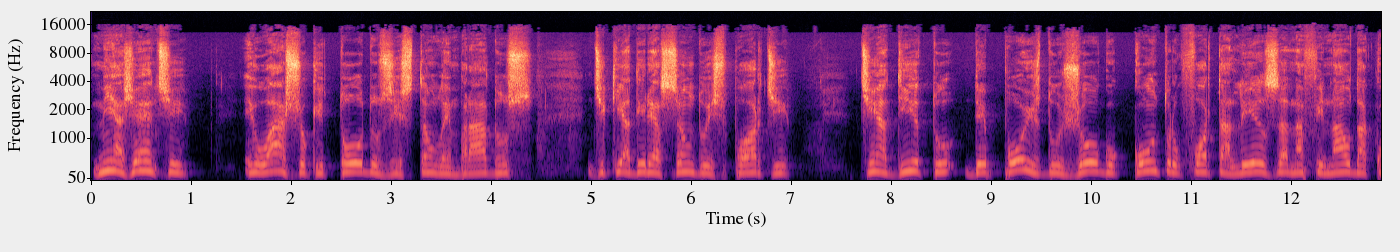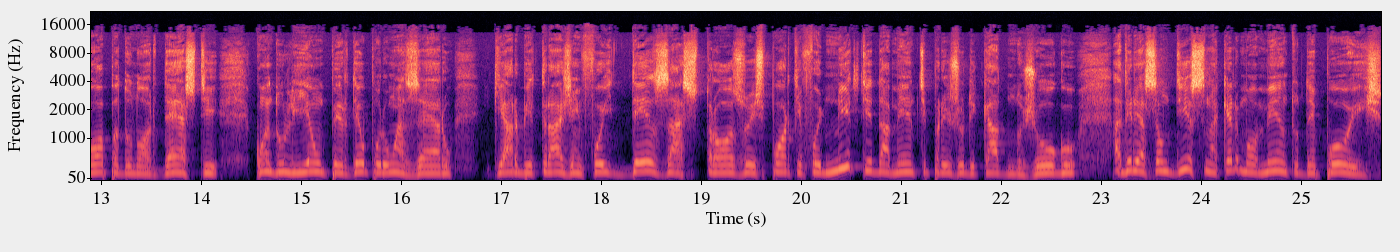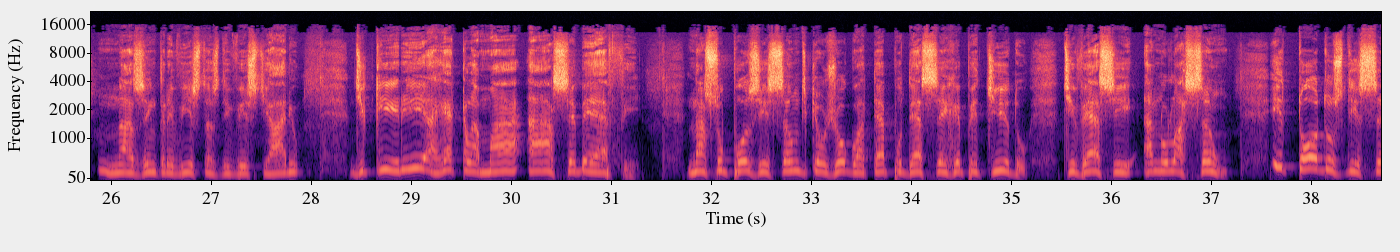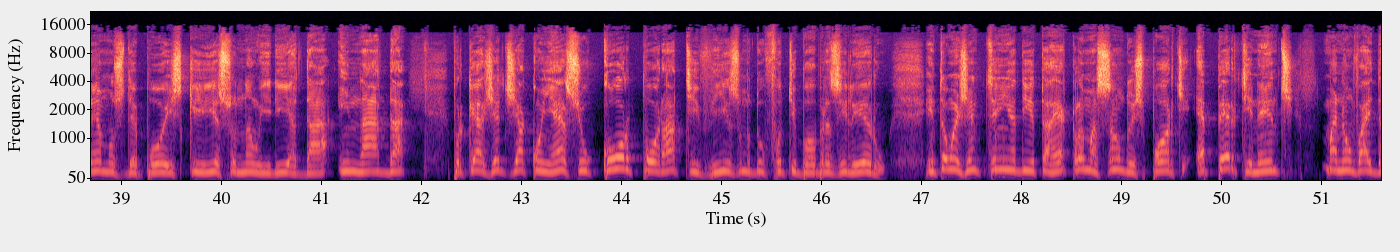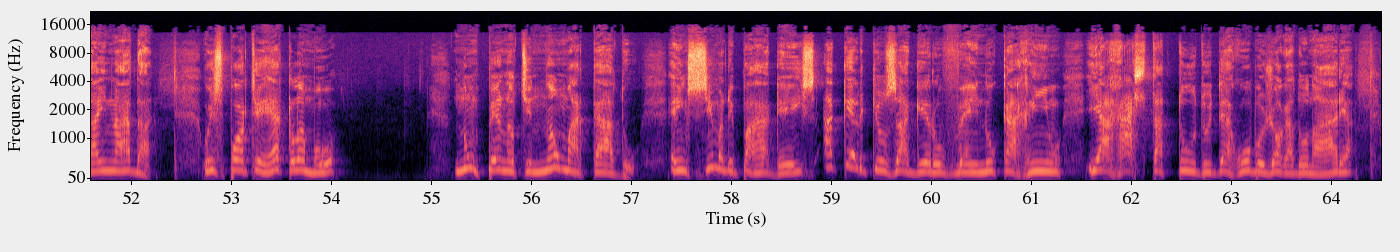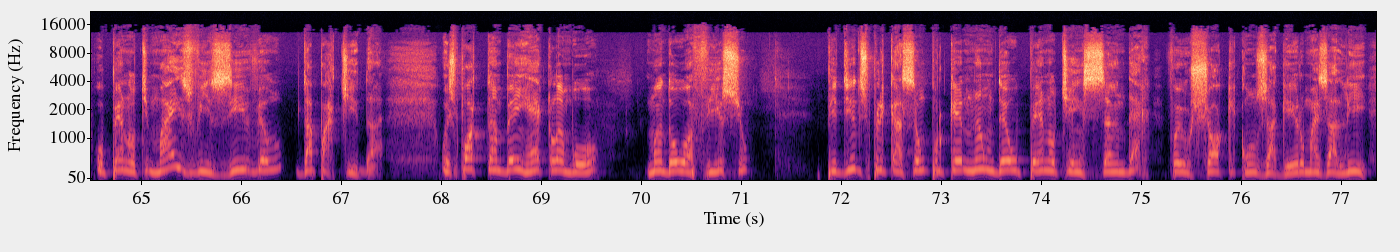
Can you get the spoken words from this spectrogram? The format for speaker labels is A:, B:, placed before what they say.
A: Minha gente, eu acho que todos estão lembrados de que a direção do esporte tinha dito depois do jogo contra o Fortaleza na final da Copa do Nordeste, quando o Leão perdeu por 1 a 0, que a arbitragem foi desastrosa, o esporte foi nitidamente prejudicado no jogo. A direção disse naquele momento, depois, nas entrevistas de vestiário, de que iria reclamar à CBF na suposição de que o jogo até pudesse ser repetido, tivesse anulação. E todos dissemos depois que isso não iria dar em nada, porque a gente já conhece o corporativismo do futebol brasileiro. Então a gente tinha dito a reclamação do esporte é pertinente, mas não vai dar em nada. O esporte reclamou num pênalti não marcado em cima de Parraguês, aquele que o zagueiro vem no carrinho e arrasta tudo e derruba o jogador na área, o pênalti mais visível da partida. O esporte também reclamou, mandou o ofício, pedindo explicação porque não deu o pênalti em Sander, foi o choque com o zagueiro, mas ali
